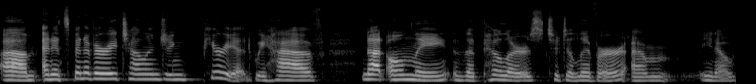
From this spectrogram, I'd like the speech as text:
um, and it's been a very challenging period. We have not only the pillars to deliver, um, you know,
